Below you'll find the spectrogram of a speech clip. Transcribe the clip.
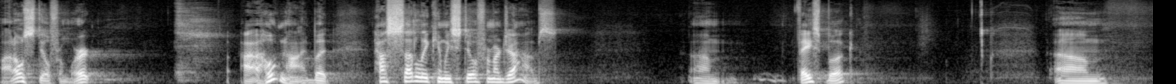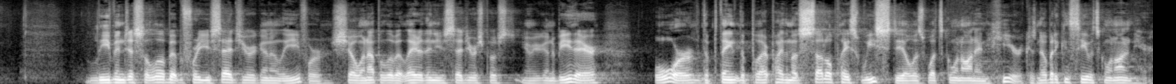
I don't steal from work. I hope not, but how subtly can we steal from our jobs? Um, Facebook, um, leaving just a little bit before you said you were going to leave, or showing up a little bit later than you said you were supposed to, you you're going to be there, or the thing, the, probably the most subtle place we steal is what's going on in here, because nobody can see what's going on in here.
